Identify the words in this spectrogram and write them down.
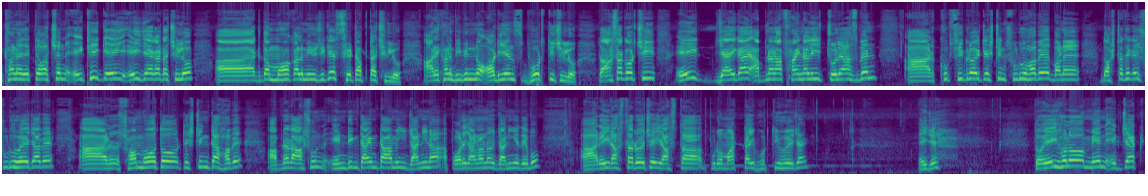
এখানে দেখতে পাচ্ছেন, এই ঠিক এই এই জায়গাটা ছিল একদম মহাকাল মিউজিকের সেট ছিল। আর এখানে বিভিন্ন অডিয়েন্স ভর্তি ছিল। তো আশা করছি এই জায়গায় আপনারা ফাইনালি চলে আসবেন। আর খুব শীঘ্রই টেস্টিং শুরু হবে মানে দশটা থেকে শুরু হয়ে যাবে। আর সম্ভবত টেস্টিংটা হবে। আপনারা আসুন এন্ডিং টাইমটা আমি জানি না, পরে জানানো, জানিয়ে দেব। আর এই রাস্তা রয়েছে, এই রাস্তা পুরো মাঠটাই ভর্তি হয়ে যায়। এই যে তো এই হলো মেন এক্স্যাক্ট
